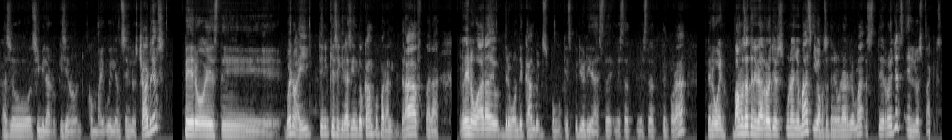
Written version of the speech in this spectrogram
caso similar lo que hicieron con Mike Williams en los Chargers. Pero este, bueno, ahí tienen que seguir haciendo campo para el draft, para renovar a Drevon de Campbell, supongo que es prioridad en, esta, en esta temporada. Pero bueno, vamos a tener a Rogers un año más y vamos a tener un año más de Rogers en los Packers.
